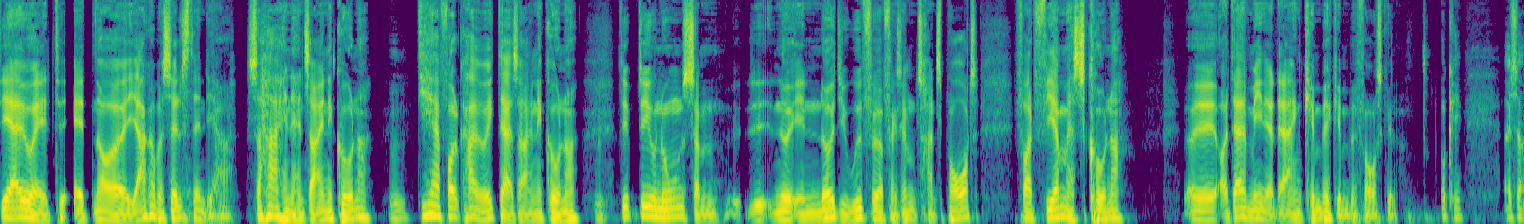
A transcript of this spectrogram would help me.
det er jo, at, at når Jakob er selvstændig her, så har han hans egne kunder. Mm. De her folk har jo ikke deres egne kunder. Mm. Det, det er jo nogen, som øh, noget, de udfører, for eksempel transport, for et firmas kunder. Øh, og der mener jeg, at der er en kæmpe, kæmpe forskel. Okay. Altså,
